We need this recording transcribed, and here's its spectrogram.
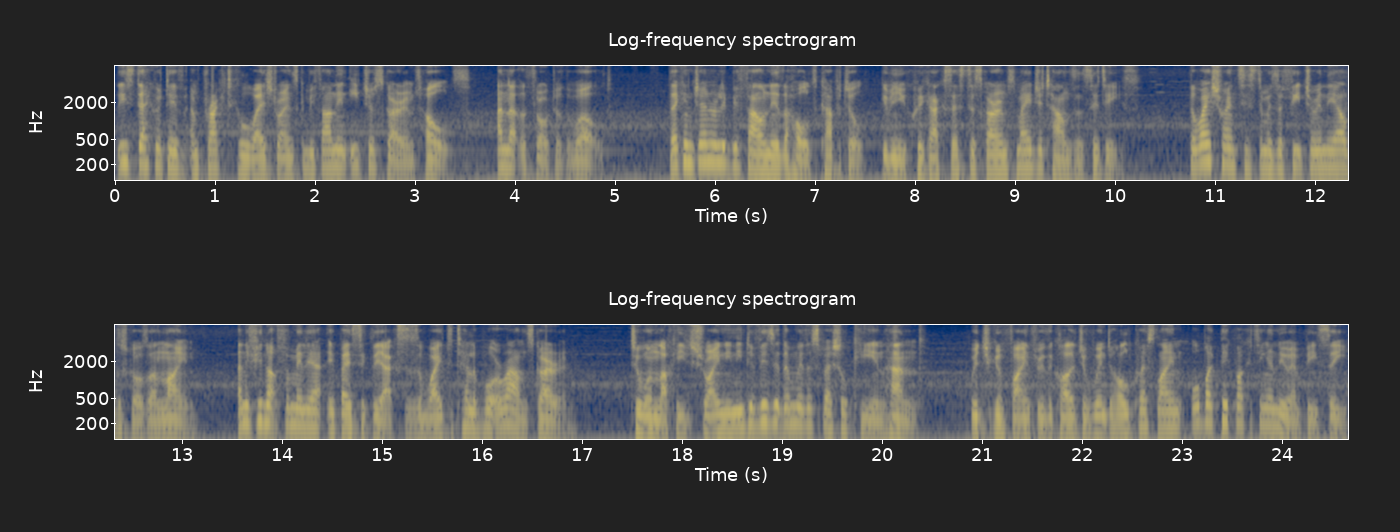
These decorative and practical way shrines can be found in each of Skyrim's holds, and at the throat of the world. They can generally be found near the hold's capital, giving you quick access to Skyrim's major towns and cities. The way shrine system is a feature in the Elder Scrolls Online, and if you're not familiar, it basically acts as a way to teleport around Skyrim. To unlock each shrine you need to visit them with a special key in hand, which you can find through the College of Winterhold questline or by pickpocketing a new NPC.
